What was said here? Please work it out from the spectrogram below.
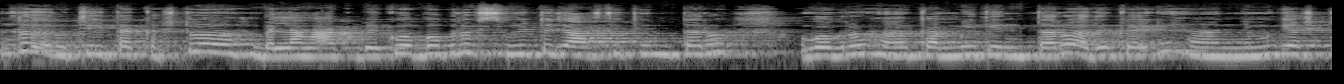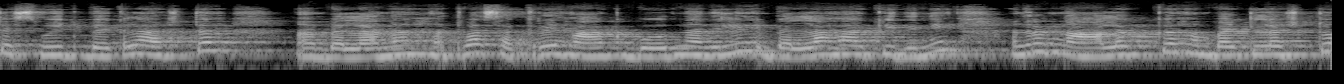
ಅಂದರೆ ರುಚಿಗೆ ತಕ್ಕಷ್ಟು ಬೆಲ್ಲ ಹಾಕಬೇಕು. ಒಬ್ಬೊಬ್ಬರು ಸ್ವೀಟ್ ಜಾಸ್ತಿ ತಿಂತಾರೋ ಒಬ್ಬೊಬ್ಬರು ಕಮ್ಮಿ ತಿಂತಾರೋ. ಅದಕ್ಕಾಗಿ ನಿಮಗೆ ಎಷ್ಟು ಸ್ವೀಟ್ ಬೇಕಲ್ಲ ಅಷ್ಟು ಬೆಲ್ಲನ ಅಥವಾ ಸಕ್ಕರೆ ಹಾಕ್ಬೋದು. ನಾನಿಲ್ಲಿ ಬೆಲ್ಲ ಹಾಕಿದ್ದೀನಿ. ಅಂದರೆ ನಾಲ್ಕು ಬಟ್ಲಷ್ಟು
